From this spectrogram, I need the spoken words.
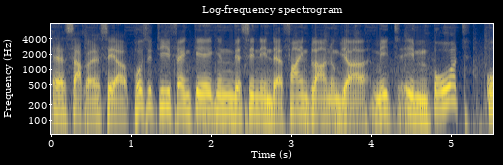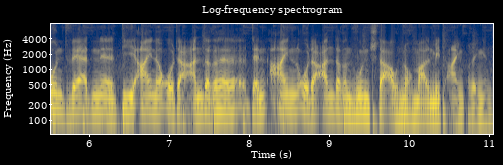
äh, Sache sehr positiv entgegen. Wir sind in der Feinplanung ja mit im Boot und werden äh, die eine oder andere, den einen oder anderen Wunsch da auch noch mal mit einbringen.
